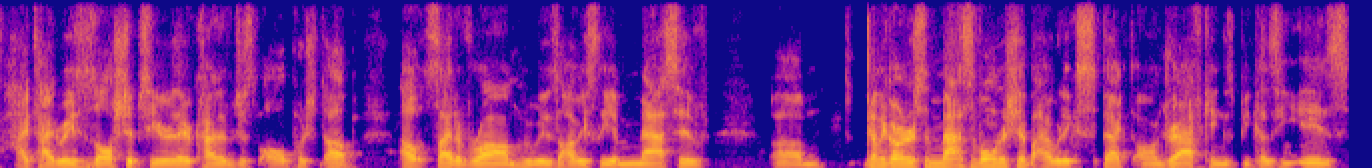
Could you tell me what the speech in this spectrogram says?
high tide raises all ships here. They're kind of just all pushed up outside of Rahm, who is obviously a massive, um, going to garner some massive ownership. I would expect on DraftKings because he is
